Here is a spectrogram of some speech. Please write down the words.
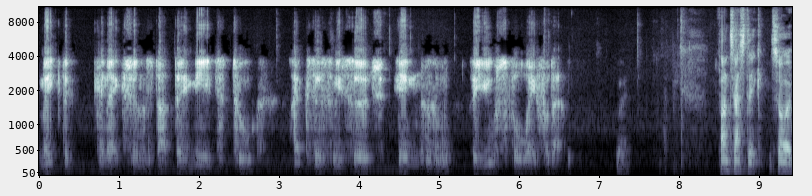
make the connections that they need to access research in a useful way for them. Fantastic. So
